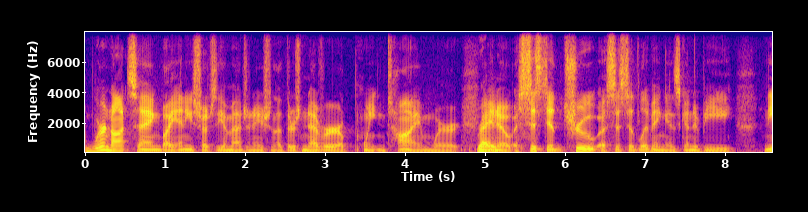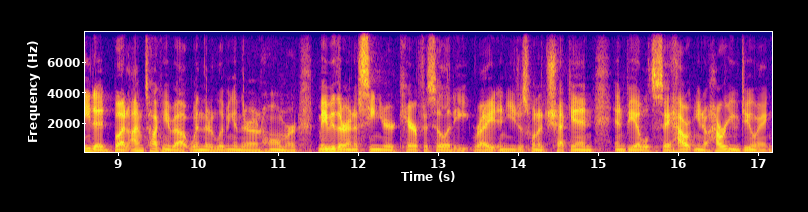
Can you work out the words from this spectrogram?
we're not saying by any stretch of the imagination that there's never a point in time where Right. you know assisted true assisted living is going to be needed but i'm talking about when they're living in their own home or maybe they're in a senior care facility right? And you just want to check in and be able to say how you know how are you doing?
